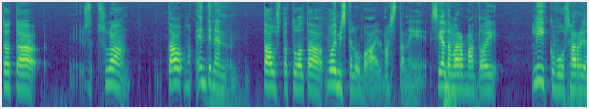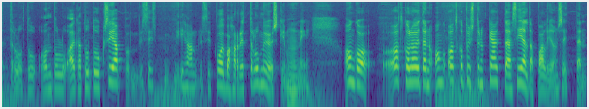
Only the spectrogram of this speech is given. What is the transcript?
Tota, sulla on tau- entinen tausta tuolta voimistelumaailmasta, niin sieltä mm. varmaan toi liikkuvuusharjoittelu on tullut aika tutuksi ja siis ihan siis voimaharjoittelu myöskin. Mm. Niin onko, ootko, löytänyt, on, ootko pystynyt käyttämään sieltä paljon sitten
